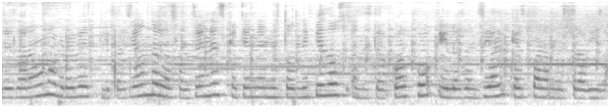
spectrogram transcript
les dará una breve explicación de las funciones que tienen estos lípidos en nuestro cuerpo y lo esencial que es para nuestra vida.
